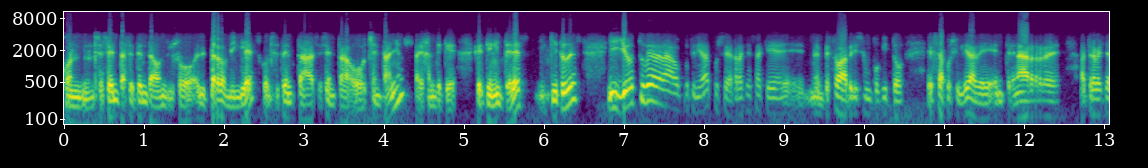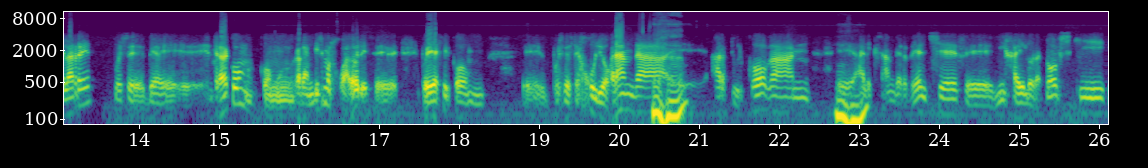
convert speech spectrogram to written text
con 60, 70 o incluso, el perdón, de inglés, con 70, 60 o 80 años. Hay gente que, que tiene interés, inquietudes. Y yo tuve la oportunidad, pues eh, gracias a que me empezó a abrirse un poquito esa posibilidad de entrenar eh, a través de la red, pues eh, de entrar con, con grandísimos jugadores. Eh, podría decir con, eh, pues desde Julio Granda, eh, Arthur Kogan, eh, Alexander Delchev, eh, Mikhail Oratovsky,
